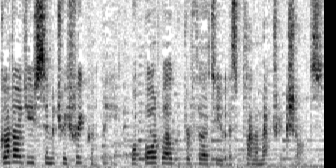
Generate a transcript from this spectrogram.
Godard used symmetry frequently, what Bordwell would refer to as planimetric shots,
